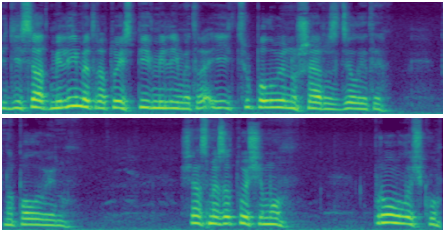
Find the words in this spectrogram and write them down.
50 мм, то є міліметра, і цю половину ще розділити на половину. Зараз ми заточимо проволочку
